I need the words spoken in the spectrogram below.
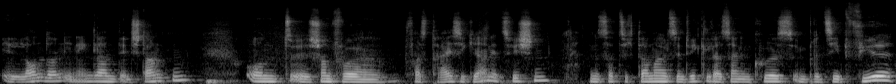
in London, in England entstanden und äh, schon vor fast 30 Jahren inzwischen. Und es hat sich damals entwickelt als einen Kurs im Prinzip für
